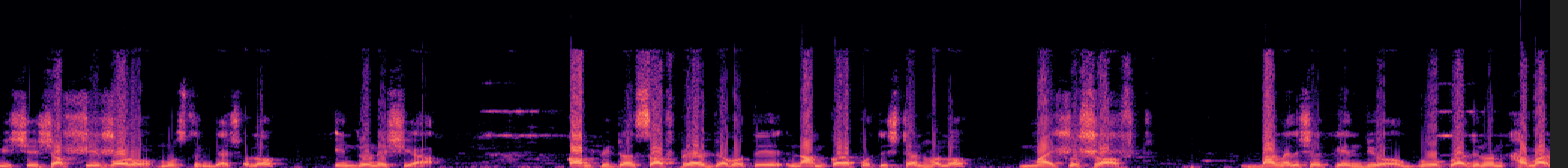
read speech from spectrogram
বিশ্বের সবচেয়ে বড় মুসলিম দেশ হলো ইন্দোনেশিয়া। কম্পিউটার সফটওয়্যার জগতে নামকরা প্রতিষ্ঠান হলো মাইক্রোসফট। বাংলাদেশের কেন্দ্রীয় গো প্রজনন খামার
